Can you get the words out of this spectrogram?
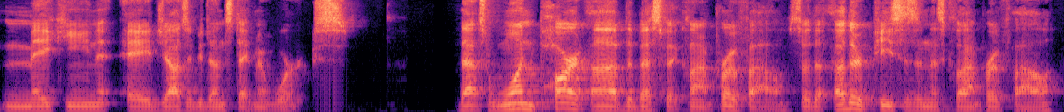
making a jobs to be done statement works. That's one part of the best fit client profile. So the other pieces in this client profile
